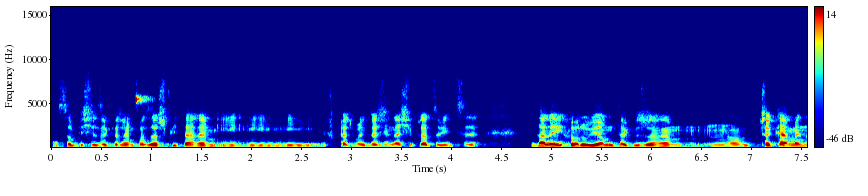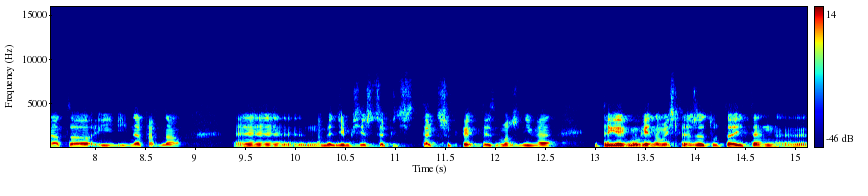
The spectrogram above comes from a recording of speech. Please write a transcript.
osoby się zakażają poza szpitalem i, i, i w każdym razie nasi pracownicy dalej chorują, także no, czekamy na to i, i na pewno no będziemy się szczepić tak szybko, jak to jest możliwe. I tak jak mówię, no myślę, że tutaj ten e,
